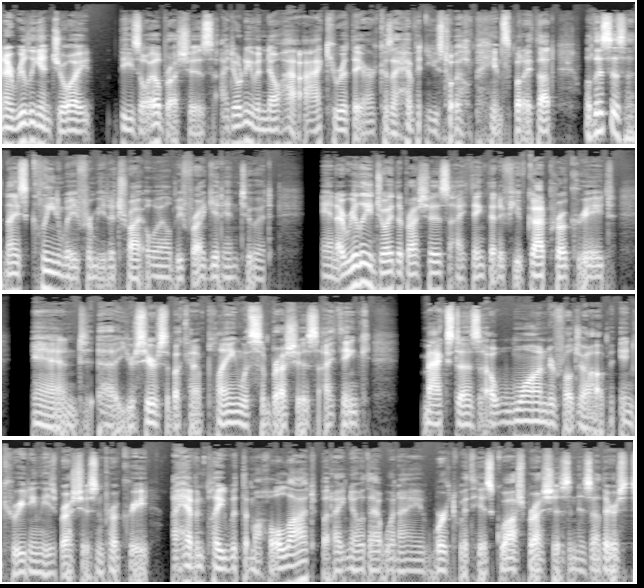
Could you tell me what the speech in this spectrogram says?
and I really enjoyed these oil brushes. I don't even know how accurate they are because I haven't used oil paints, but I thought, well, this is a nice clean way for me to try oil before I get into it. And I really enjoyed the brushes. I think that if you've got Procreate and uh, you're serious about kind of playing with some brushes, I think Max does a wonderful job in creating these brushes in Procreate. I haven't played with them a whole lot, but I know that when I worked with his gouache brushes and his others,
